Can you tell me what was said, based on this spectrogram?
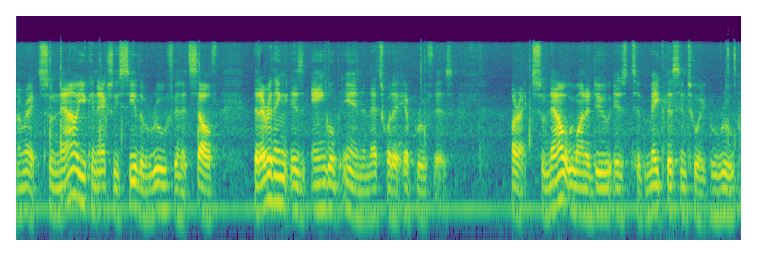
Alright, so now you can actually see the roof in itself, that everything is angled in, and that's what a hip roof is. Alright, so now what we want to do is to make this into a group.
